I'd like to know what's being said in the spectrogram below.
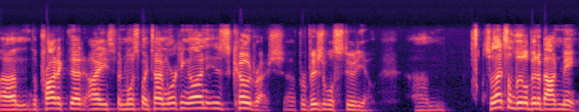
Um, the product that I spend most of my time working on is CodeRush uh, for Visual Studio. Um, so that's a little bit about me.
